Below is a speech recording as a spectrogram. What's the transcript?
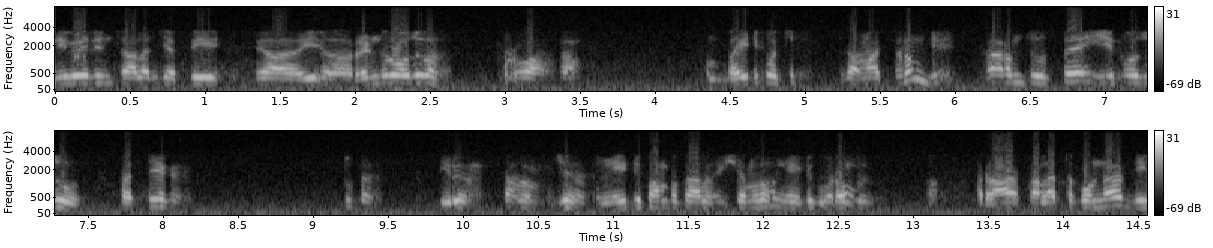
నివేదించాలని చెప్పి రెండు రోజుల తర్వాత బయటకు వచ్చిన సమాచారం ప్రకారం చూస్తే ఈ రోజు ప్రత్యేక ఇరు రాష్ట్రాల నీటి పంపకాల విషయంలో నీటి కూడా రా- తలెత్తకుండా దీ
